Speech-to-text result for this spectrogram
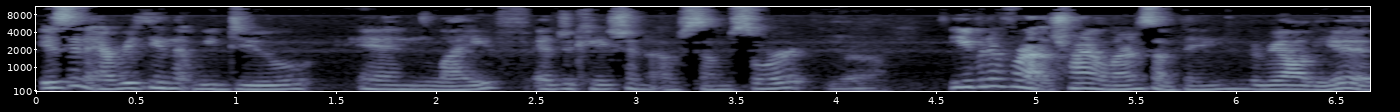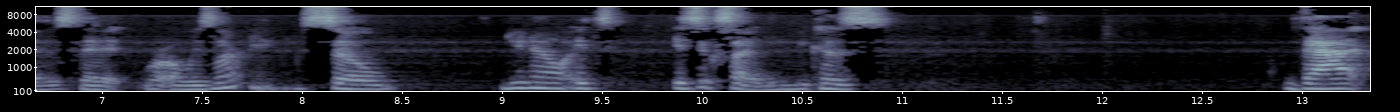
isn't everything that we do in life education of some sort? Yeah. Even if we're not trying to learn something, the reality is that we're always learning. So, you know, it's it's exciting because that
